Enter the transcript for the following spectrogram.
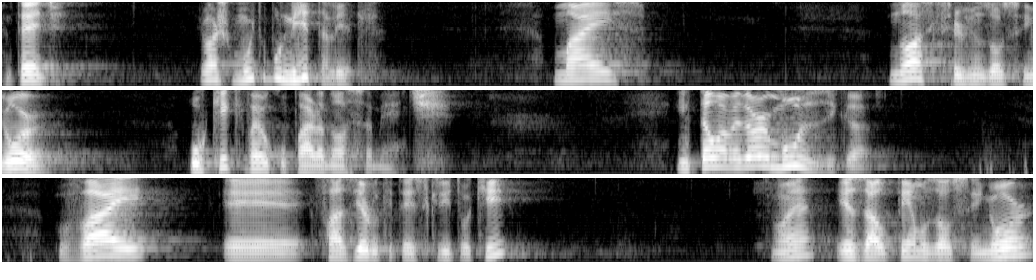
entende? Eu acho muito bonita a letra. Mas nós que servimos ao Senhor, o que, que vai ocupar a nossa mente? Então, a melhor música vai é, fazer o que está escrito aqui, não é? Exaltemos ao Senhor,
